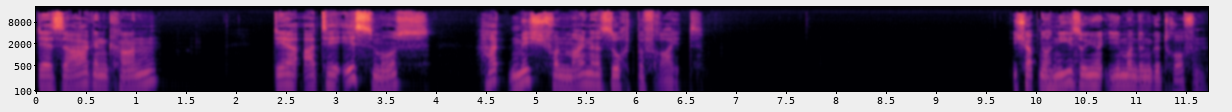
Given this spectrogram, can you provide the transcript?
der sagen kann, der Atheismus hat mich von meiner Sucht befreit? Ich habe noch nie so jemanden getroffen,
